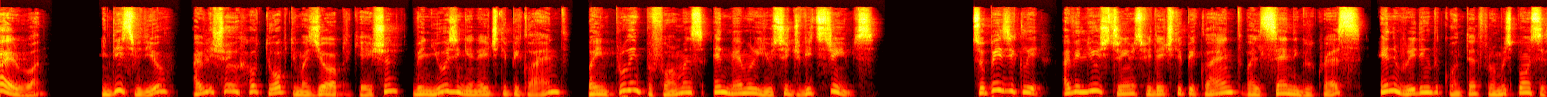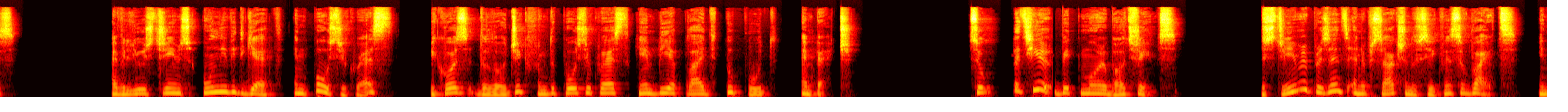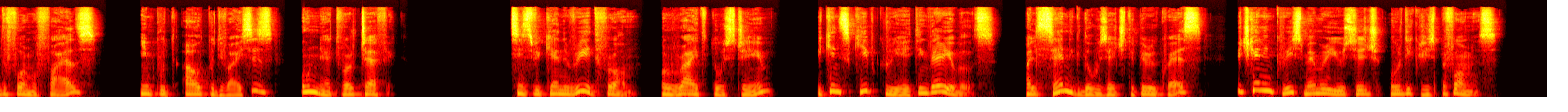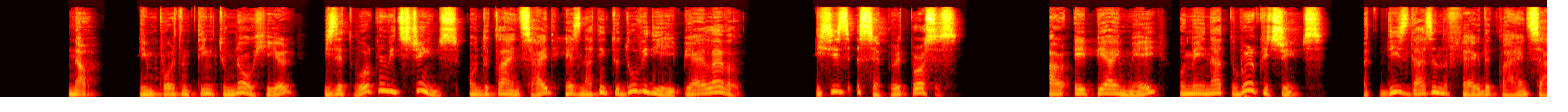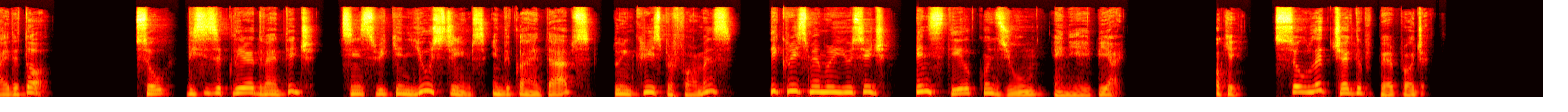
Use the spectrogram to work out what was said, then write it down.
Hi everyone! In this video, I will show you how to optimize your application when using an HTTP client by improving performance and memory usage with streams. So basically, I will use streams with HTTP client while sending requests and reading the content from responses. I will use streams only with GET and POST requests because the logic from the POST request can be applied to PUT and patch. So let's hear a bit more about streams. The stream represents an abstraction of sequence of bytes in the form of files, input-output devices, or network traffic. Since we can read from or write to a stream, we can skip creating variables while sending those HTTP requests, which can increase memory usage or decrease performance. Now, the important thing to know here is that working with streams on the client side has nothing to do with the API level. This is a separate process. Our API may or may not work with streams, but this doesn't affect the client side at all. So this is a clear advantage since we can use streams in the client apps to increase performance, decrease memory usage, and still consume any API. Okay, so let's check the prepare project.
